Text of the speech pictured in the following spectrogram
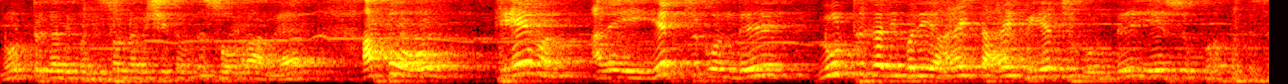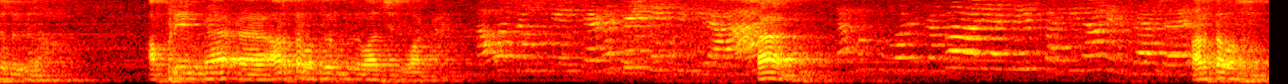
நூற்றுக்கு அதிபதி சொன்ன விஷயத்தை வந்து சொல்றாங்க. அப்போ தேவன் அதை ஏற்றுக்கொண்டு நூற்றுக்கு அதிபதி அழைத்த அழைப்பை ஏற்றுக்கொண்டு இயேசு புறப்பட்டு செல்கிறார். அஹ் அடுத்த வசனத்தில் வாசிக்குவாங்க ஆ. அடுத்த வசனம்.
